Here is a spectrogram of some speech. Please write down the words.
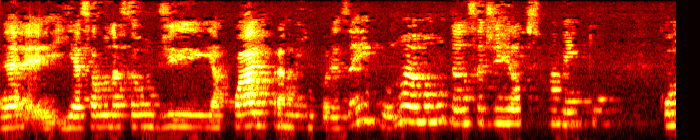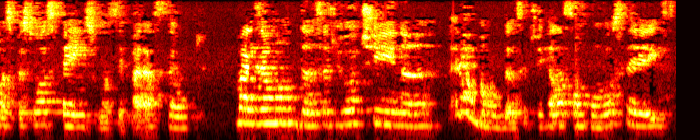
É, e essa alunação de aquário, para mim, por exemplo, não é uma mudança de relacionamento como as pessoas pensam, uma separação, mas é uma mudança de rotina, é uma mudança de relação com vocês,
